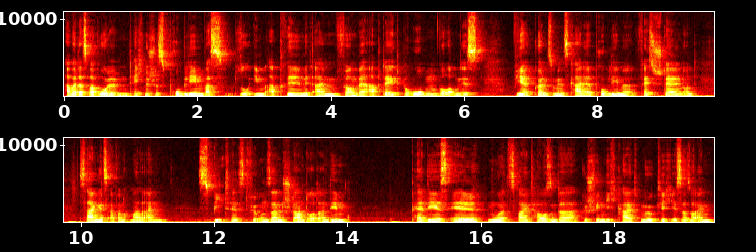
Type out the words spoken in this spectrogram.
Aber das war wohl ein technisches Problem, was so im April mit einem Firmware-Update behoben worden ist. Wir können zumindest keine Probleme feststellen und zeigen jetzt einfach nochmal einen Speedtest für unseren Standort, an dem per DSL nur 2000er Geschwindigkeit möglich ist, also ein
